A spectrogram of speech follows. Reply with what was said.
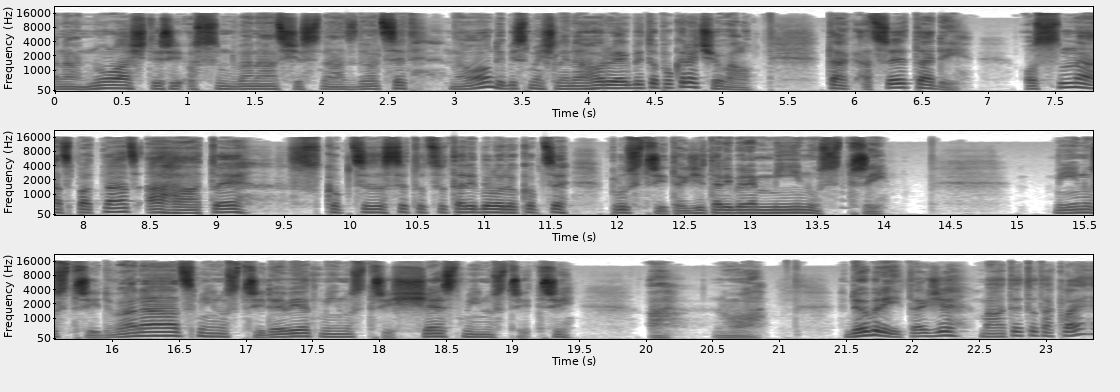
a na 0, 4, 8, 12, 16, 20. No, kdyby jsme šli nahoru, jak by to pokračovalo. Tak a co je tady? 18, 15, aha, to je z kopce zase to, co tady bylo do kopce plus 3, takže tady bude minus 3. Minus 3, 12, minus 3, 9, minus 3, 6, minus 3, 3 a 0. Dobrý, takže máte to takhle?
